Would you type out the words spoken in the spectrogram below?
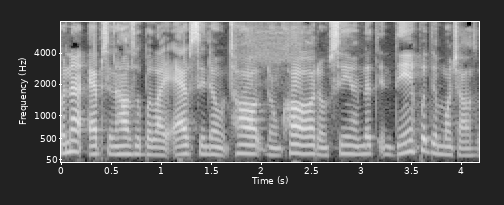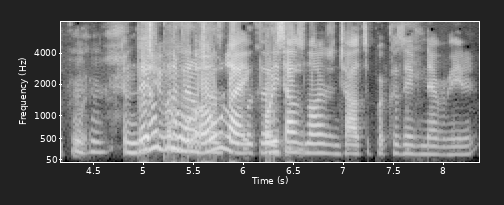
Well, not absent in the household, but like absent, don't talk, don't call, don't see them, nothing. Then put them on child support. And there's people who owe like forty thousand dollars in child support because they've never paid it.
